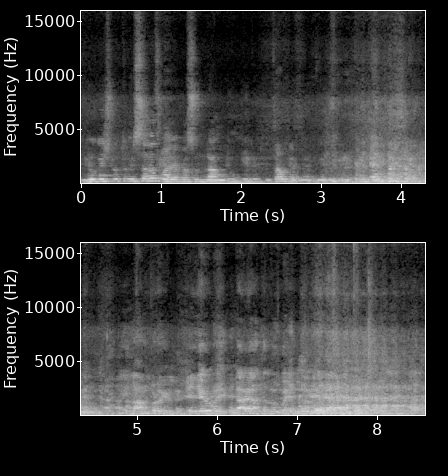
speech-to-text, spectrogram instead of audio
योगेशला तुम्ही सहज माझ्यापासून लांब घेऊन गेले जाऊ द्या गेले. लांब पुढे गेले हे एवढं डाव्या आहे.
